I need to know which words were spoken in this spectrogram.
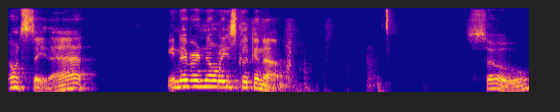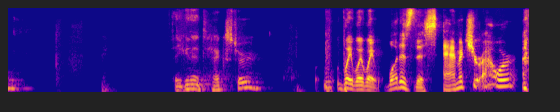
Don't say that. You never know what he's cooking up. So, are you gonna text her? Wait, wait, wait. What is this? Amateur hour?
